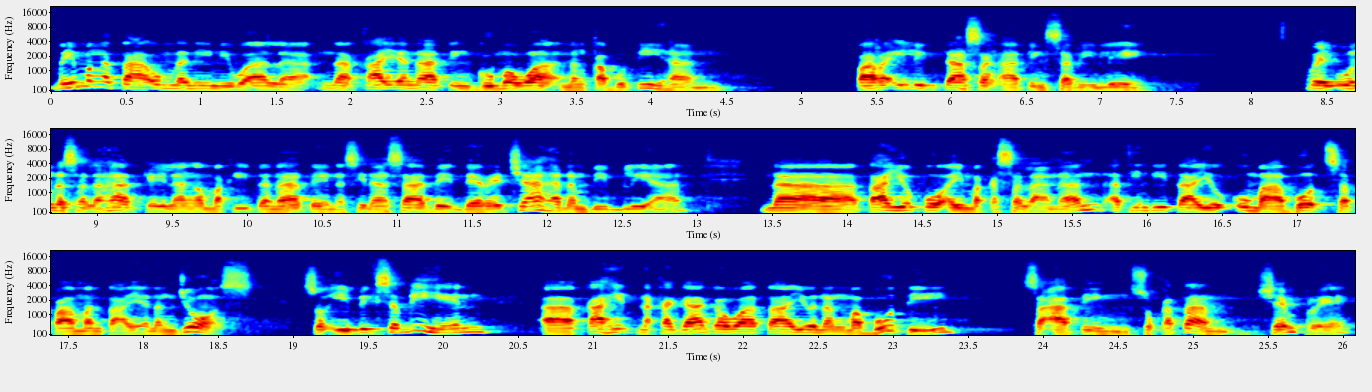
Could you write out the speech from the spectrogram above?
may mga taong naniniwala na kaya nating gumawa ng kabutihan para iligtas ang ating sarili. Well, una sa lahat, kailangan makita natin na sinasabi derechahan ng Biblia na tayo po ay makasalanan at hindi tayo umabot sa pamantayan ng Diyos. So ibig sabihin, uh, kahit nakagagawa tayo ng mabuti sa ating sukatan, syempre,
